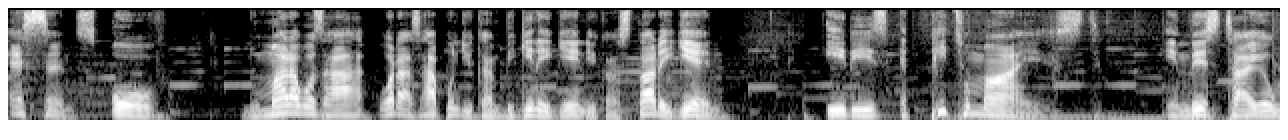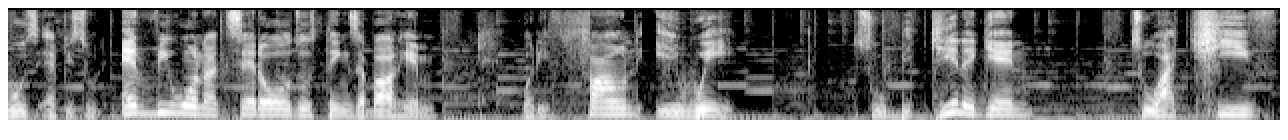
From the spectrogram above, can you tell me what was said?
essence of no matter what's ha- what has happened, you can begin again, you can start again. It is epitomized in this Tiger Woods episode. Everyone had said all those things about him, but he found a way to begin again to achieve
